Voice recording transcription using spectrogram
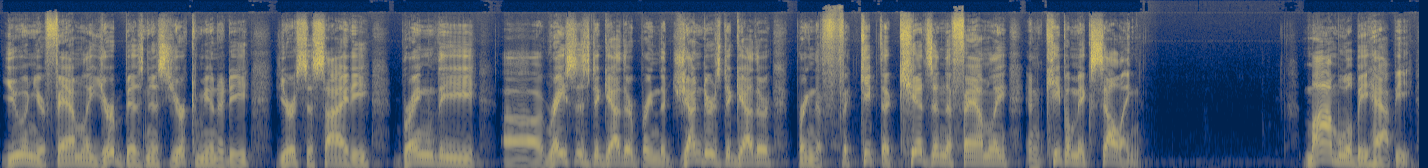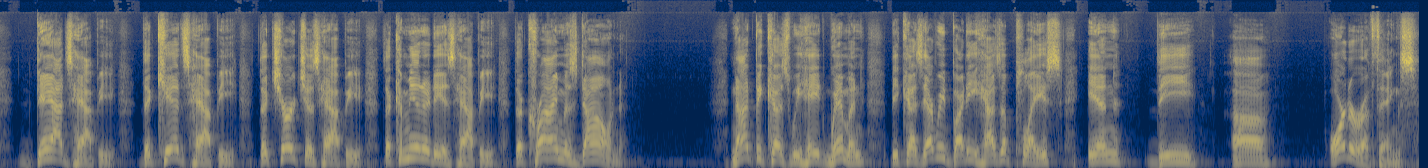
you and your family, your business, your community, your society. Bring the uh, races together, bring the genders together, bring the keep the kids in the family, and keep them excelling. Mom will be happy. Dad's happy. The kid's happy. The church is happy. The community is happy. The crime is down. Not because we hate women, because everybody has a place in the uh, order of things.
